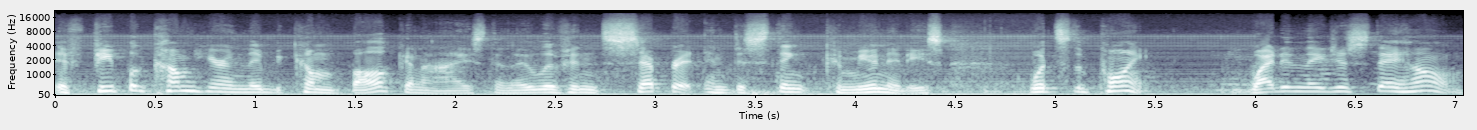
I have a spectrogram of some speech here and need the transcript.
If people come here and they become balkanized and they live in separate and distinct communities, what's the point? Why didn't they just stay home?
